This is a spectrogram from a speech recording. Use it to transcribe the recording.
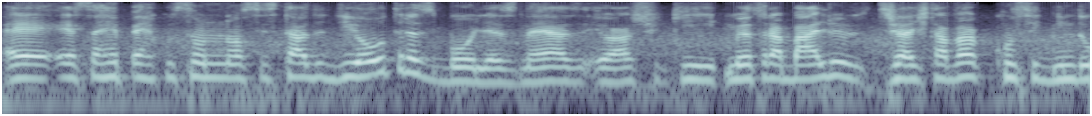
é, essa repercussão no nosso estado de outras bolhas, né? Eu acho que meu trabalho já estava conseguindo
